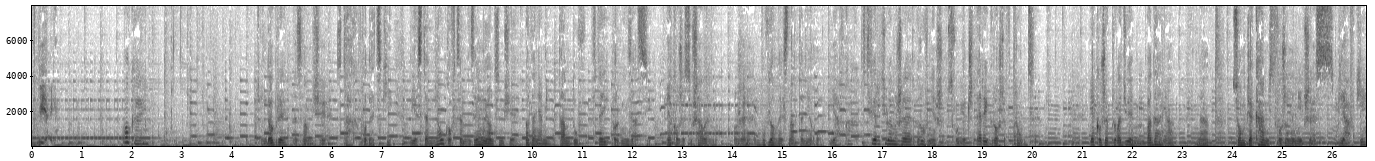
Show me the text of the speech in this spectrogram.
wbijaj. Okej. Dzień dobry, nazywam się Stach Wodecki i jestem naukowcem zajmującym się badaniami mutantów w tej organizacji. Jako, że słyszałem, że mówione jest na antenie o jawkach, stwierdziłem, że również swoje cztery grosze wtrącę. Jako, że prowadziłem badania nad zombiakami stworzonymi przez pijawki,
